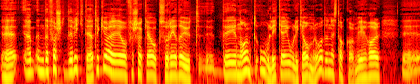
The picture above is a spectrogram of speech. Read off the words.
Eh, det, första, det viktiga jag tycker jag är att försöka också reda ut, det är enormt olika i olika områden i Stockholm. Vi har eh,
